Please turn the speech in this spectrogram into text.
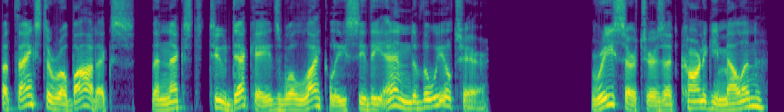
But thanks to robotics, the next two decades will likely see the end of the wheelchair. Researchers at Carnegie Mellon,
